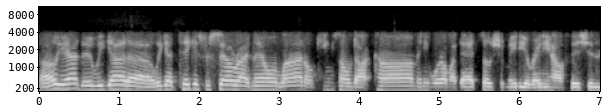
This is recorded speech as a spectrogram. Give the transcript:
Oh yeah, dude. We got uh we got tickets for sale right now online on kingshome.com, anywhere on my dad's social media, Randy Howell Fishing.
